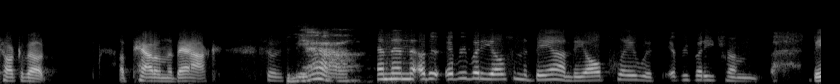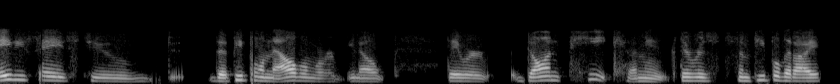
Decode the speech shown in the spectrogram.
talk about a pat on the back so to speak Yeah. and then the other everybody else in the band they all play with everybody from babyface to the people on the album were you know they were Dawn Peak. I mean, there was some people that I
